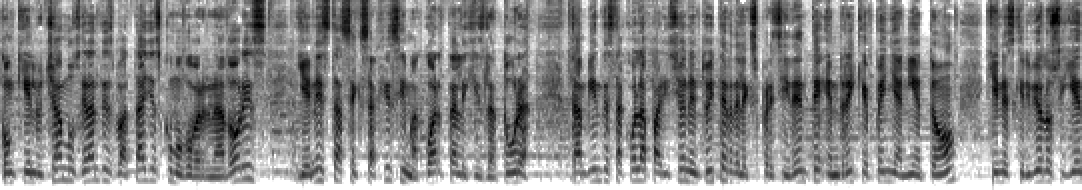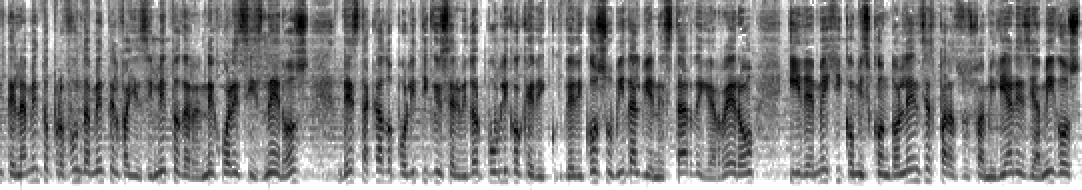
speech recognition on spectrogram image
con quien luchamos grandes batallas como gobernadores y en esta sexagésima cuarta legislatura. También destacó la aparición en Twitter del expresidente Enrique Peña Nieto, quien escribió lo siguiente, lamento profundamente el fallecimiento de René Juárez Cisneros, destacado político y servidor público que dedicó su vida al bienestar de Guerrero y de México. Mis condolencias para sus familiares y amigos.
